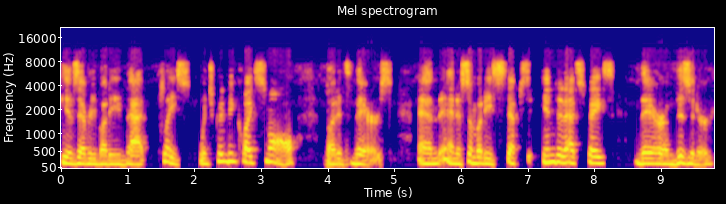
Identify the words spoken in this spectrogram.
gives everybody that place, which could be quite small, but mm-hmm. it's theirs. And and if somebody steps into that space, they're a visitor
